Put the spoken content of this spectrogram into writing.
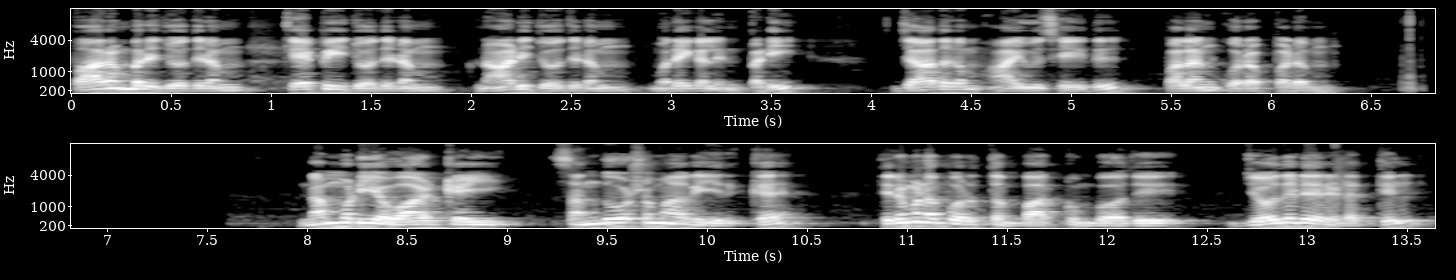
பாரம்பரிய ஜோதிடம் கேபி ஜோதிடம் நாடி ஜோதிடம் முறைகளின்படி ஜாதகம் ஆய்வு செய்து பலன் கூறப்படும். நம்முடைய வாழ்க்கை சந்தோஷமாக இருக்க திருமண பொருத்தம் பார்க்கும்போது ஜோதிடரிடத்தில்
